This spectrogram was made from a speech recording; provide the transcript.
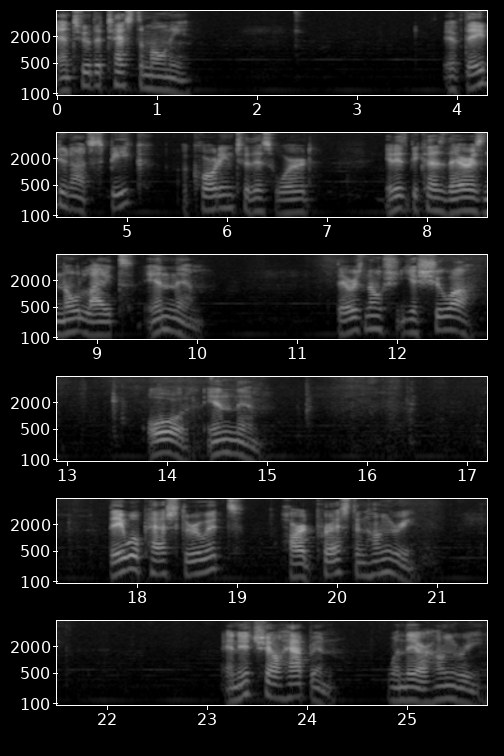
and to the testimony. If they do not speak according to this word, it is because there is no light in them. There is no Yeshua or in them. They will pass through it, hard pressed and hungry. And it shall happen when they are hungry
